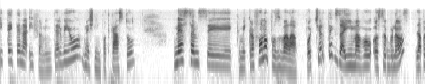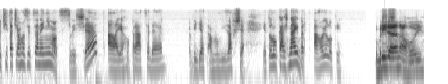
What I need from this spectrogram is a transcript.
vítejte na iFilm Interview v dnešním podcastu. Dnes jsem si k mikrofonu pozvala po čertech zajímavou osobnost. Za počítačem ho sice není moc slyšet, ale jeho práce jde vidět a mluví za vše. Je to Lukáš Najbrt. Ahoj, Luky. Dobrý den, ahoj.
